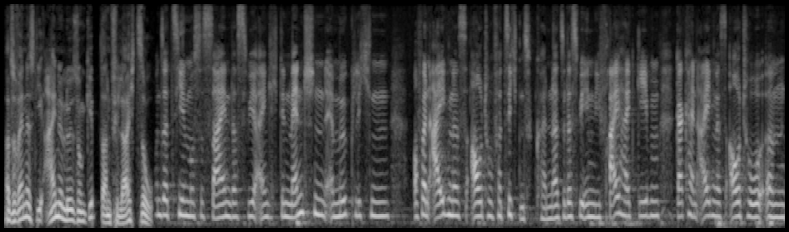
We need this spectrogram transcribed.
Also wenn es die eine Lösung gibt, dann vielleicht so. Unser Ziel muss es sein, dass wir eigentlich den Menschen ermöglichen, auf ein eigenes Auto verzichten zu können. Also dass wir ihnen die Freiheit geben, gar kein eigenes Auto ähm,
